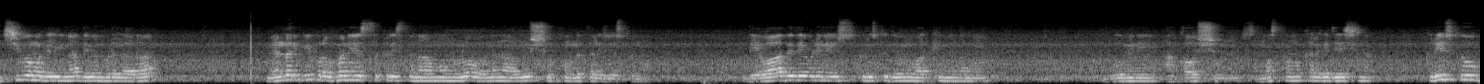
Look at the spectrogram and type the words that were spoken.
జీవము కలిగిన దేవుని బిడలారా మీ అందరికీ ప్రభునేసు క్రీస్తు నామంలో వందనాలు శుభములు తెలియజేస్తున్నాం. దేవాది దేవుడిని యేసుక్రీస్తు దేవుని వాక్యం విందము భూమిని ఆకాశం సమస్తము కలగజేసిన క్రీస్తు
